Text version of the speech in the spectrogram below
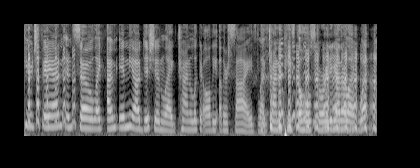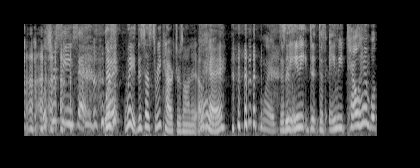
huge fan, and so like I'm in the audition, like trying to look at all the other sides, like trying to piece the whole story together. Like, what? What's your scene say? What? Wait, this has three characters on it. Right. Okay. Like, does This- Amy d- does Amy tell him? Well,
